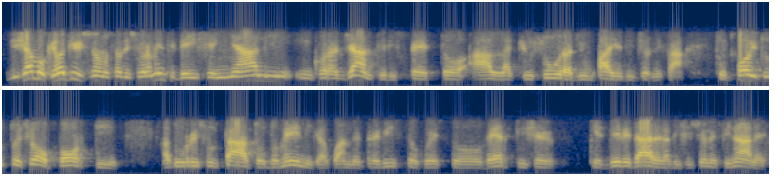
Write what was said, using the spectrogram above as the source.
diciamo che oggi ci sono stati sicuramente dei segnali incoraggianti rispetto alla chiusura di un paio di giorni fa, che poi tutto ciò porti ad un risultato domenica quando è previsto questo vertice che deve dare la decisione finale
